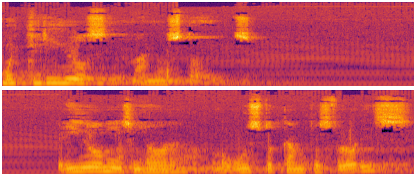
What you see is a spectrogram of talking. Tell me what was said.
Muy queridos hermanos todos, querido Monseñor Augusto Campos Flores,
